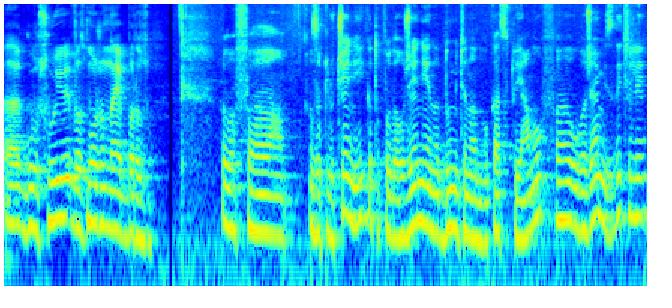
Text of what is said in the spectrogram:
го освои възможно най-бързо. В а, заключение, като продължение на думите на адвокат Стоянов, а, уважаеми зрители,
